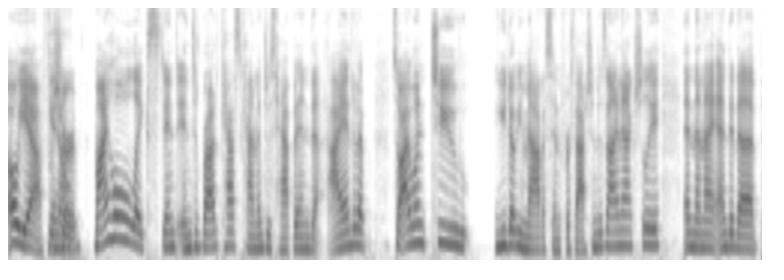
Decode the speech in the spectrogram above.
Oh yeah, for You know? sure. My whole like stint into broadcast kind of just happened. I ended up so I went to UW Madison for fashion design actually, and then I ended up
